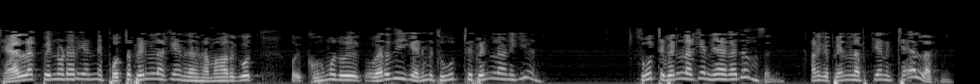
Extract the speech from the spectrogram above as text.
කෑල්ලක් පෙන්වන්නට හරියන්නේ පොත පෙන්ලා කියන්නේ දැන් සමහර ගොත් ඔය කොහොමද ඔය වැරදි කියන්නේ මේ සූත්‍රේ පෙන්ලානේ කියන්නේ. සූත්‍රේ පෙන්ලා කියන්නේ එයාගේ අදහසනේ. අනික පෙන්ලා කියන්නේ කෑල්ලක්නේ.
